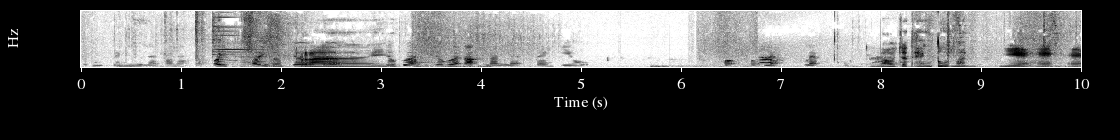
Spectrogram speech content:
ผมเป็นอยู่ไหนตอนเนี้ยเฮ้ยเฮ้ยสเจอปราเจอยเจอเพื่อนเจอเพื่อนอะนั่นแหละ thank you เออเออแหลกแหลกเราจะแทงตูดมันแง่แฮ่แฮ่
